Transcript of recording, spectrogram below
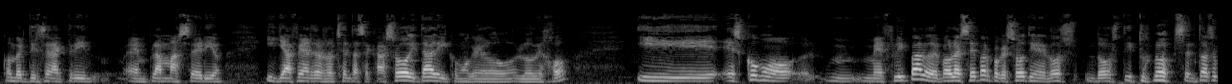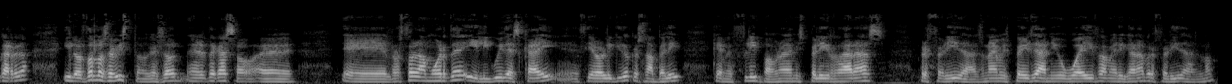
convertirse en actriz en plan más serio y ya a finales de los 80 se casó y tal y como que lo, lo dejó. Y es como, me flipa lo de Paula Shepard porque solo tiene dos, dos títulos en toda su carrera y los dos los he visto, que son, en este caso, eh, eh, El rostro de la muerte y Liquid Sky, eh, Cielo Líquido, que es una peli que me flipa, una de mis pelis raras preferidas, una de mis pelis de la New Wave americana preferidas, ¿no?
